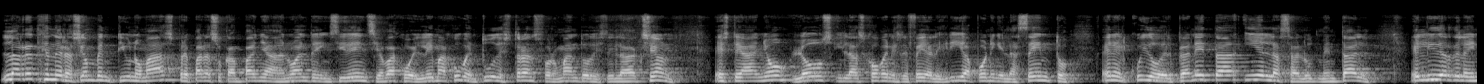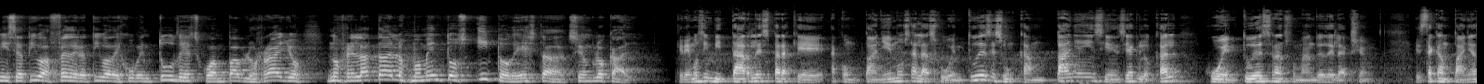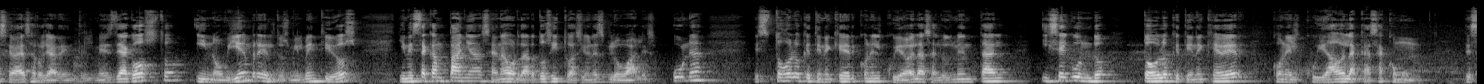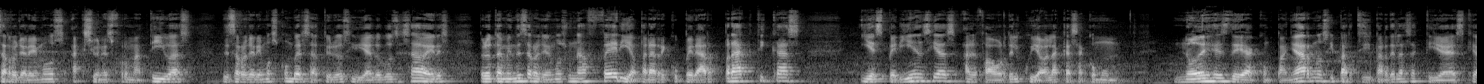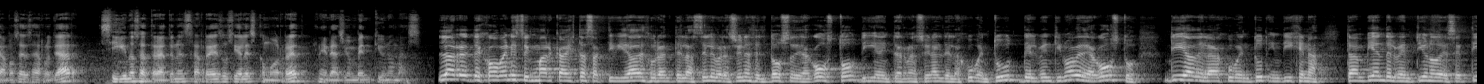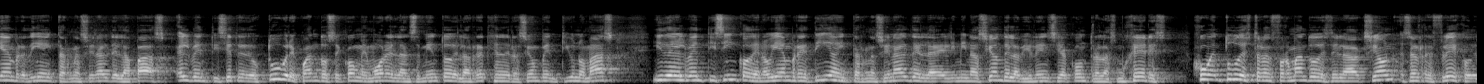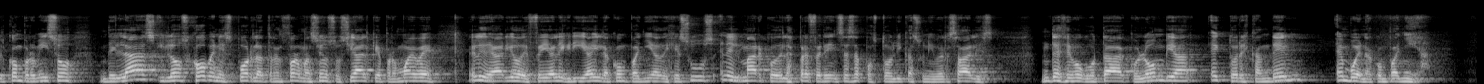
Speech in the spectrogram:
La Red Generación 21 Más prepara su campaña anual de incidencia bajo el lema Juventudes transformando desde la acción. Este año, los y las jóvenes de fe y alegría ponen el acento en el cuidado del planeta y en la salud mental. El líder de la iniciativa federativa de juventudes, Juan Pablo Rayo, nos relata los momentos hito de esta acción local. Queremos invitarles para que acompañemos a las juventudes en su campaña de incidencia local Juventudes Transformando desde la Acción. Esta campaña se va a desarrollar entre el mes de agosto y noviembre del 2022 y en esta campaña se van a abordar dos situaciones globales. Una es todo lo que tiene que ver con el cuidado de la salud mental y segundo, todo lo que tiene que ver con el cuidado de la casa común. Desarrollaremos acciones formativas, desarrollaremos conversatorios y diálogos de saberes, pero también desarrollaremos una feria para recuperar prácticas y experiencias al favor del cuidado de la casa común. No dejes de acompañarnos y participar de las actividades que vamos a desarrollar. Síguenos a través de nuestras redes sociales como Red Generación 21 más. La red de jóvenes enmarca estas actividades durante las celebraciones del 12 de agosto, Día Internacional de la Juventud, del 29 de agosto, Día de la Juventud Indígena, también del 21 de septiembre, Día Internacional de la Paz, el 27 de octubre, cuando se conmemora el lanzamiento de la Red Generación 21 más y del 25 de noviembre, Día Internacional de la Eliminación de la Violencia contra las Mujeres. Juventudes Transformando desde la Acción es el reflejo del compromiso de las y los jóvenes por la transformación social que promueve el ideario de fe y alegría y la compañía de Jesús en el marco de las preferencias apostólicas universales. Desde Bogotá, Colombia, Héctor Escandel, en buena compañía.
